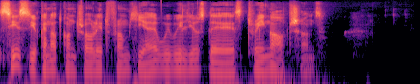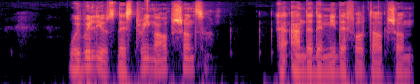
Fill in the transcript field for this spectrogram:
since you cannot control it from here, we will use the string options. We will use the string options uh, under the default option,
